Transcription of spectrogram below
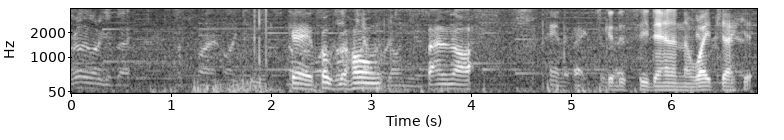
I really want to get back there. That's my like. Okay, number folks one at home, Caledonia. signing off. Hand it back It's to good the- to see Dan in the white jacket.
